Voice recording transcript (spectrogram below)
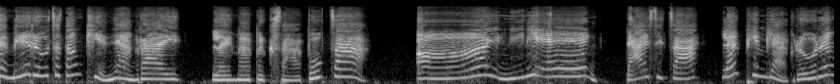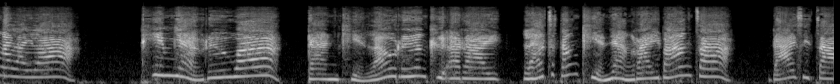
แต่ไม่รู้จะต้องเขียนอย่างไร เลยมาปรึกษาปุ๊กจ้า อ๋อ อย่างนี้นี่เอง ได้สิจ๊ะ แล้วพิมพ์อยากรู้เรื่องอะไรล่ะ พิมพ์อยากรู้ว่า การเขียนเล่าเรื่องคืออะไร แล้วจะต้องเขียนอย่างไรบ้างจ้ะได้สิจ๊ะ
